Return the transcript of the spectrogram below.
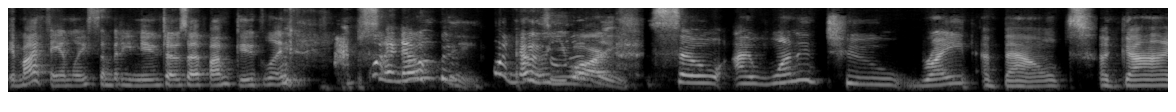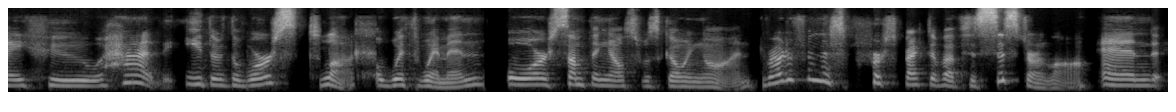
In my family, somebody new shows up. I'm Googling. Absolutely. I know, I know who you are. So I wanted to write about a guy who had either the worst luck with women or something else was going on. Wrote it from this perspective of his sister in law. And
